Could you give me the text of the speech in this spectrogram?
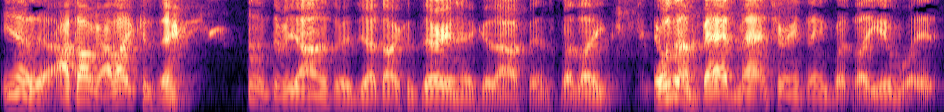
You know, I thought I like Kazarian. to be honest with you, I thought Kazarian had good offense, but like it wasn't a bad match or anything, but like it it,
